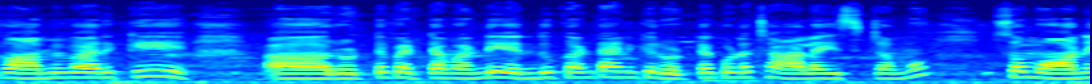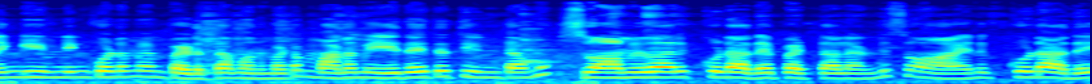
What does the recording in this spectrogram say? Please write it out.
స్వామివారికి రొట్టె పెట్టామండి. ఎందుకంటే ఆయనకి రొట్టె కూడా చాలా ఇష్టము. సో మార్నింగ్ ఈవినింగ్ కూడా మేము పెడతాం అనమాట మనం ఏదైతే తింటామో స్వామివారికి కూడా అదే పెట్టాలండి. సో ఆయనకు కూడా అదే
